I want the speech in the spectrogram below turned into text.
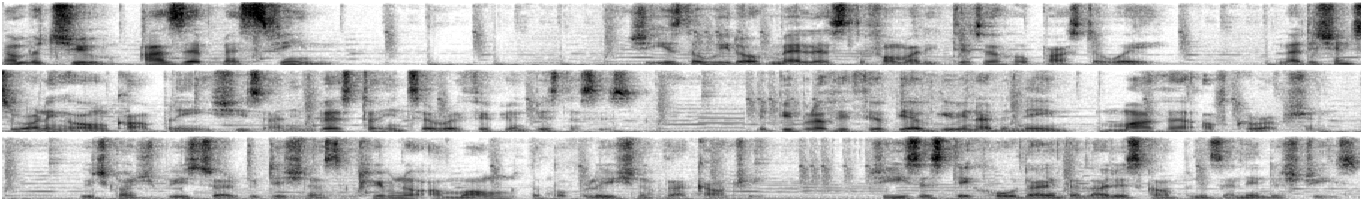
Number 2. Azeb Mesfin She is the widow of Meles, the former dictator who passed away. In addition to running her own company, she is an investor in several Ethiopian businesses. The people of Ethiopia have given her the name Mother of Corruption, which contributes to her reputation as a criminal among the population of that country. She is a stakeholder in the largest companies and industries,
